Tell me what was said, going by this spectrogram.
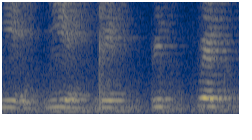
耶耶耶！喂喂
